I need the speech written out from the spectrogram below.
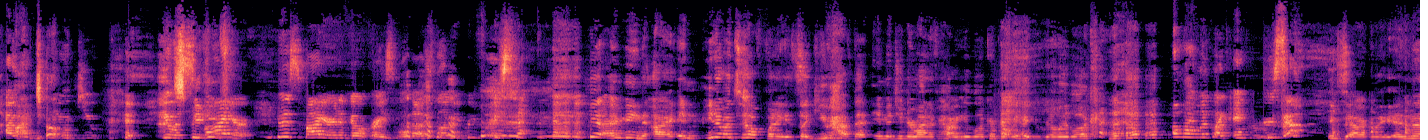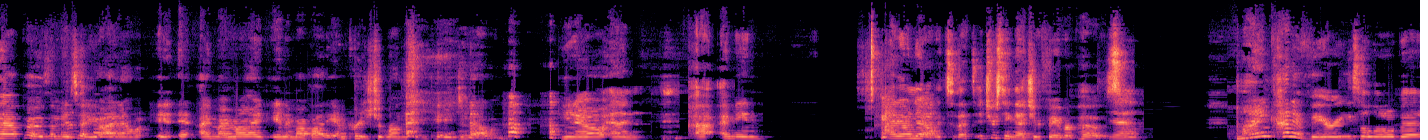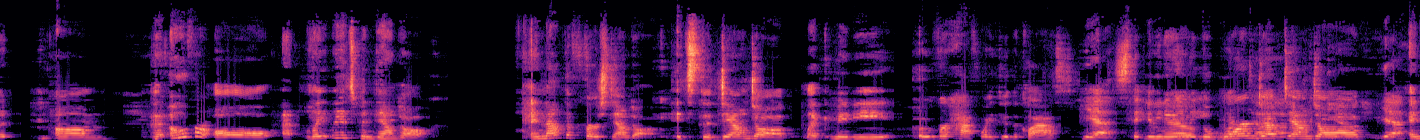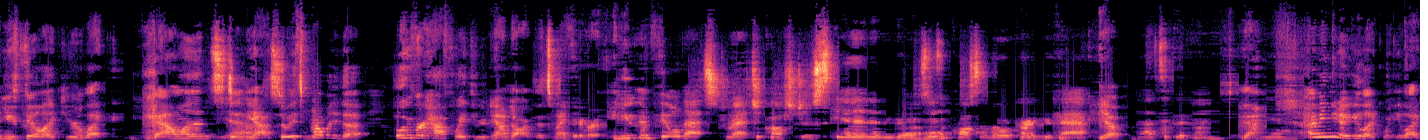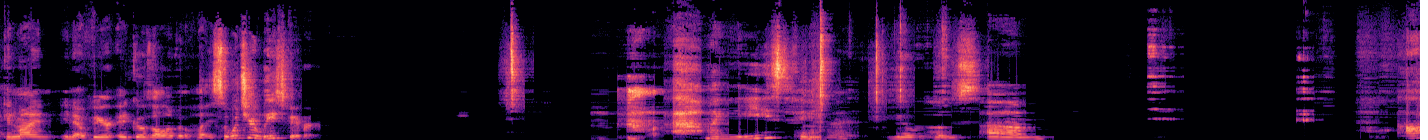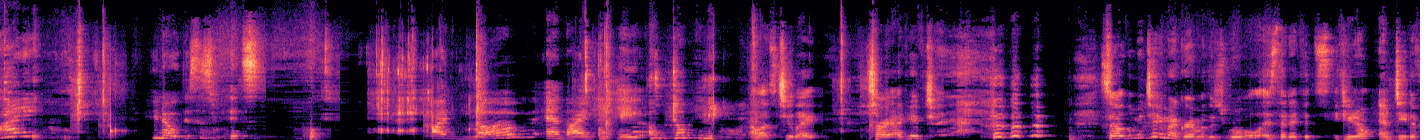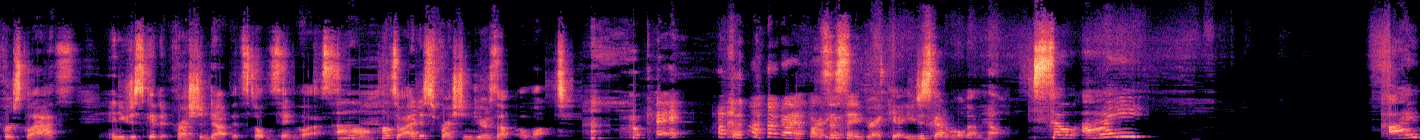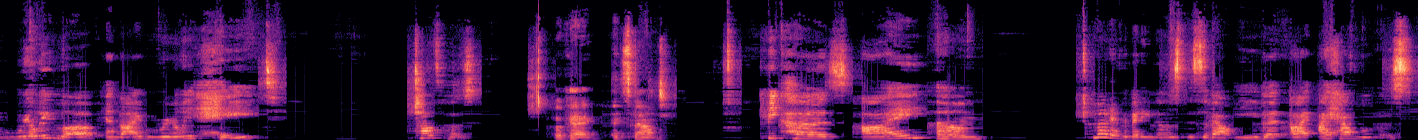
I don't. You, you, you Speaking- aspire. You aspire to feel graceful. That's, let me rephrase that. yeah, I mean, I and you know it's so funny. It's like you have that image in your mind of how you look and probably how you really look. oh, I look like Amber Russo. exactly. And that pose, I'm going to tell you, I don't. It, it, in my mind and in my body, I'm pretty sure we're on the same page in that one. You know, and I, I mean, I don't know. It's that's interesting. That's your favorite pose. Yeah. Mine kind of varies a little bit. Um, but overall, uh, lately it's been down dog. And not the first down dog. It's the down dog, like maybe over halfway through the class. Yes. That you're know, really the warmed up down dog, Yeah. and you feel like you're like balanced. And Yeah. yeah, so it's probably the over halfway through down dog that's my favorite. You can feel that stretch across your skin and Mhm. across the lower part of your back. Yep. That's a good one. Yeah. Yeah. I mean, you know, you like what you like. And mine, you know, it goes all over the place. So what's your least favorite? My least favorite yoga pose. Um, I, you know, this is it's. I love and I hate. Oh, don't get me wrong. Oh, it's too late. Sorry, I gave. so let me tell you my grandmother's rule is that if it's if you don't empty the first glass and you just get it freshened up. It's still the same glass. Oh, okay. So I just freshened yours up a lot. okay. I far It's the same drink. Yeah, you just got to roll downhill. So I I really love and I really hate child's pose Okay, expound. Because I um not everybody knows this about me, but I, I have lupus.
